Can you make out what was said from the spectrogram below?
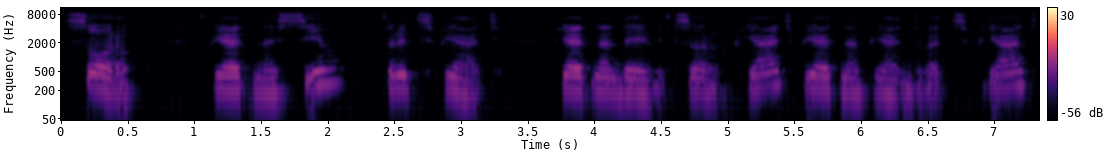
40, 5 на 7 35, 5 на 9 45, 5 на 5 25,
